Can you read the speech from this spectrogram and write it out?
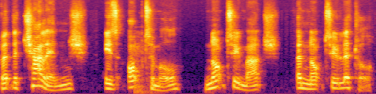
but the challenge is optimal, not too much and not too little.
